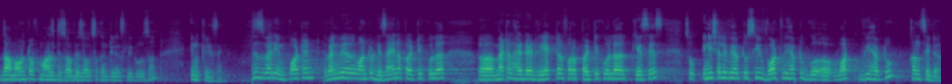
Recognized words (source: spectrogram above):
the amount of mass desorbed is also continuously goes on increasing. This is very important when we want to design a particular uh, metal hydride reactor for a particular cases. So, initially we have to see what we have to go uh, what we have to consider.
